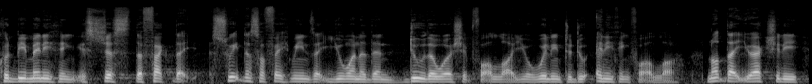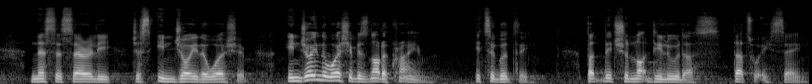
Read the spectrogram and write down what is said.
could be many things. It's just the fact that sweetness of faith means that you want to then do the worship for Allah. You're willing to do anything for Allah. Not that you actually necessarily just enjoy the worship. Enjoying the worship is not a crime, it's a good thing. But it should not delude us. That's what he's saying.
